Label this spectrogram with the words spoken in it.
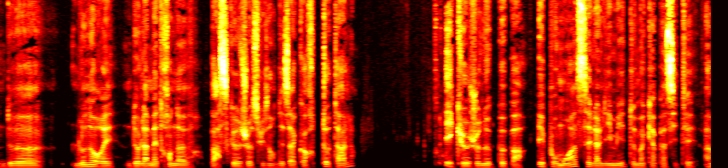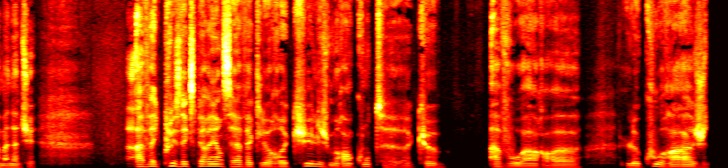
de l'honorer, de la mettre en œuvre, parce que je suis en désaccord total et que je ne peux pas. Et pour moi, c'est la limite de ma capacité à manager. Avec plus d'expérience et avec le recul, je me rends compte euh, que avoir euh, le courage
